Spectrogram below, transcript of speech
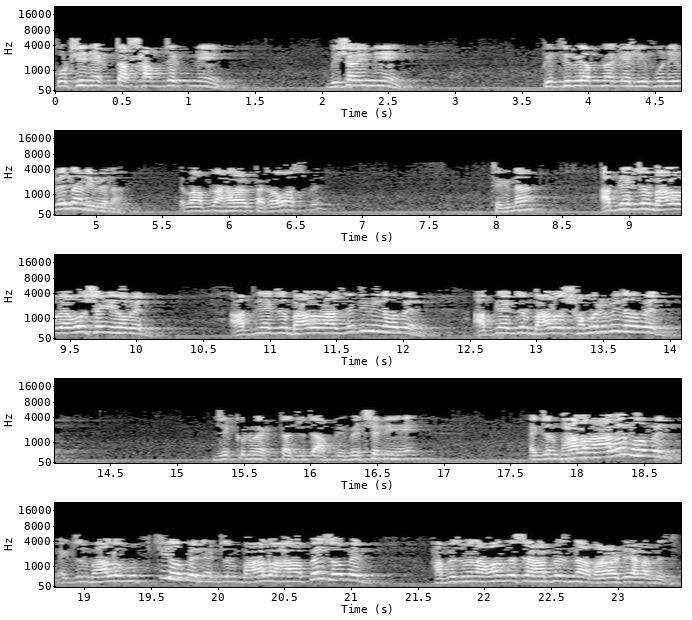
কঠিন একটা সাবজেক্ট নিয়ে, বিষয় নিয়ে, পৃথিবী আপনাকে লিপু নিবে না নিবে না। এবং আপনার হালাল টাকাও আসবে। ঠিক না? আপনি একজন ভালো ব্যবসায়ী হবেন। আপনি একজন ভালো রাজনীতিবিদ হবেন। আপনি একজন ভালো সমরবিদ হবেন। যে কোনো একটা যদি আপনি বেছে নিয়ে একজন ভালো আলেম হবেন, একজন ভালো মুফতি হবেন, একজন ভালো হাফেজ হবেন। হাফেজ মানে আমাদের দেশে হাফেজ না, ভাড়াটিয়া হাফেজ।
